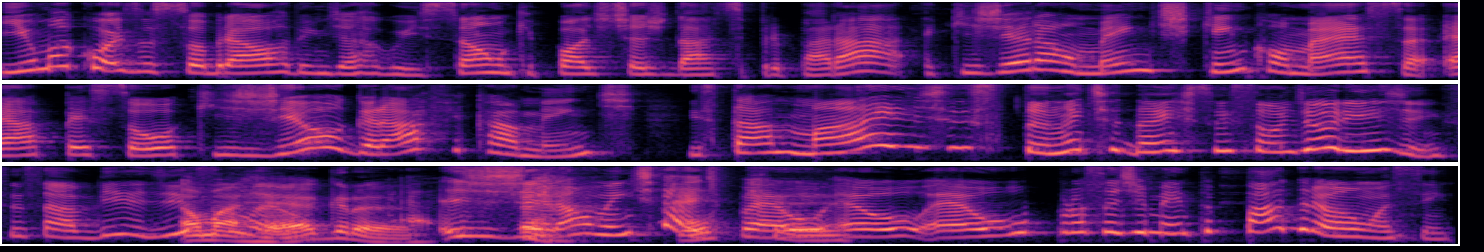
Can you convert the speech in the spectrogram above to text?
E uma coisa sobre a ordem de arguição que pode te ajudar a se preparar é que geralmente quem começa é a pessoa que geograficamente está mais distante da instituição de origem. Você sabia disso? É uma Léo? regra? É, geralmente é, okay. tipo, é o, é, o, é o procedimento padrão, assim.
